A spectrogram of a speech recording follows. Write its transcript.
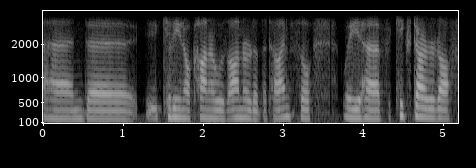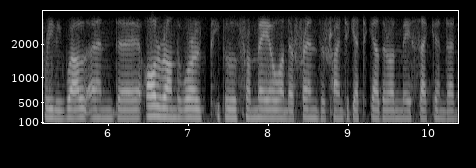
and uh, Cillian O'Connor was honoured at the time. So we have kick-started off really well, and uh, all around the world, people from Mayo and their friends are trying to get together on May 2nd and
